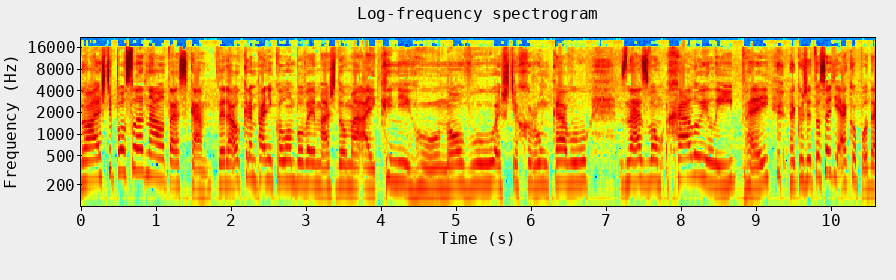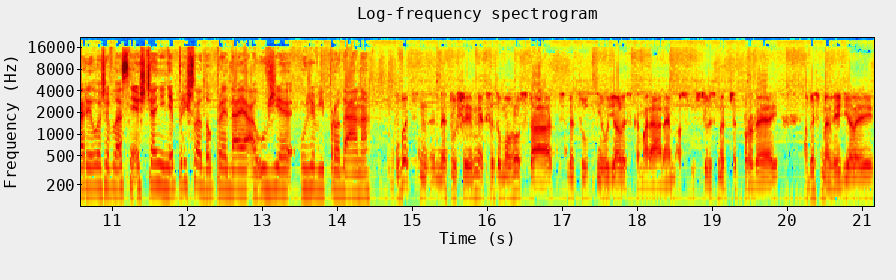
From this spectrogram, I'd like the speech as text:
No a ešte posledná otázka. Teda okrem pani Kolombovej máš doma aj knihu novú, ešte chrumkavú s názvom Chaluj líp, hej? Akože to sa ti ako podarilo, že vlastne ešte ani neprišla do predaja a už je, už je vyprodána. Vůbec netuším, jak se to mohlo stát. Jsme tu knihu dělali s kamarádem a spustili jsme předprodej, aby jsme věděli,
